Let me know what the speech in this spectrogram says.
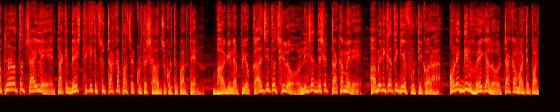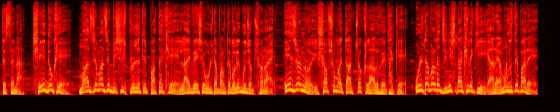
আপনারা তো চাইলে তাকে দেশ থেকে কিছু টাকা পাচার করতে সাহায্য করতে পারতেন। ভাগিনার প্রিয় কাজই তো ছিল নিজের দেশের টাকা মেরে আমেরিকাতে গিয়ে ফুর্তি করা। অনেকদিন হয়ে গেল, টাকা মারতে পারতেছে না। সেই দুঃখে মাঝে মাঝে বিশেষ প্রজাতির পাতা খেয়ে লাইভে এসে উল্টা পাল্টে বলে গুজব ছড়ায়। এই জন্যই সবসময় তার চোখ লাল হয়ে থাকে। উল্টাপাল্টা জিনিস না খেলে কি আর এমন হতে পারে?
